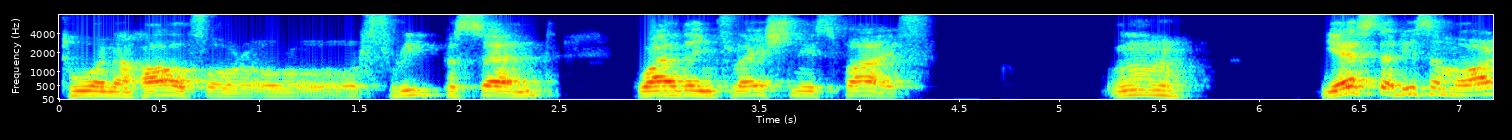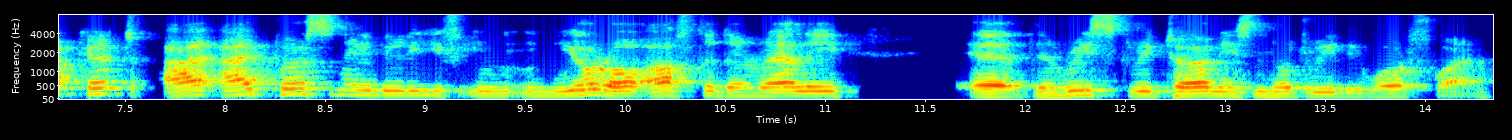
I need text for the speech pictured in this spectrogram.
two and a half or, or, three percent, while the inflation is five. Mm. Yes, there is a market. I, I personally believe in, in euro after the rally, uh, the risk return is not really worthwhile.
